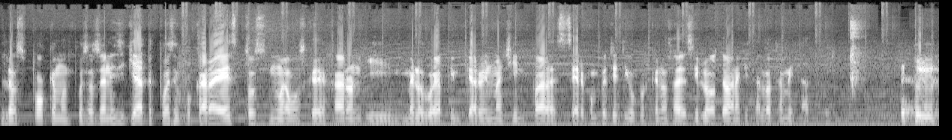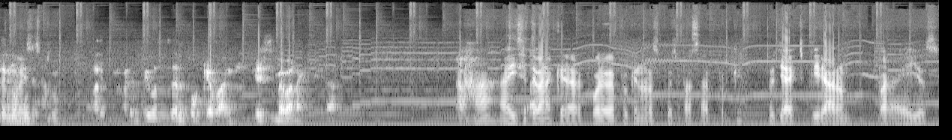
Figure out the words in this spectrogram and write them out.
los Pokémon? Pues, o sea, ni siquiera te puedes enfocar a estos nuevos que dejaron y me los voy a pimpear bien machine para ser competitivo porque no sabes si luego te van a quitar la otra mitad, pues. Esto yo tengo muchos competitivos del Pokébank que sí me van a quedar. Ajá, ahí se te van a quedar forever porque no los puedes pasar porque pues ya expiraron para ellos.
